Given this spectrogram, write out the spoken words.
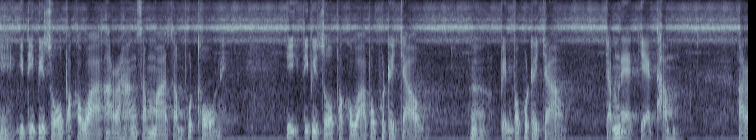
อิติปิโสภควาอรหังสัมมาสัมพุทโธนี่อิติปิโสภควาพระพุทธเจ้าเป็นพระพุทธเจ้าจำแนกแยกธรรมอร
